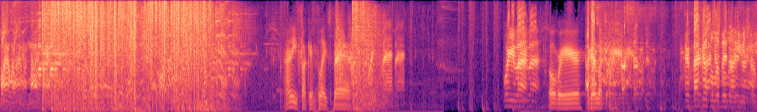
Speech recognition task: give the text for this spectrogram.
bioweapon is not here. I need fucking place bad. Where you at? Over here. I got like some here. Here, back up a little bit, I'll give you some.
